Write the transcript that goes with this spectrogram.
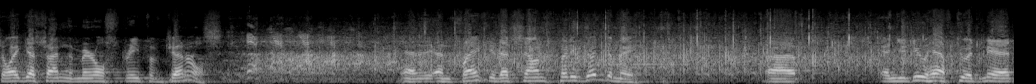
So I guess I'm the Meryl Streep of generals. And, and frankly, that sounds pretty good to me. Uh, and you do have to admit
